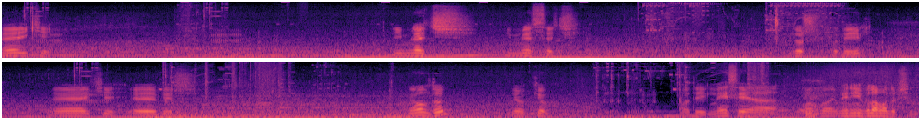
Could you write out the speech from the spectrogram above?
E2. İmleç. İmleç seç. Dur bu değil. E2, E1. Ne oldu? Yok yok. O değil. Neyse ya. O menüyü bulamadım şimdi.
